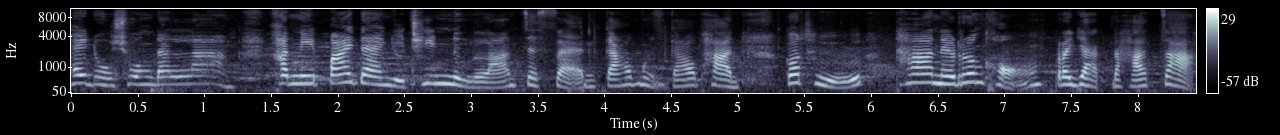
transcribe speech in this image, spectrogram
ให้ดูช่วงด้านล่าง คันนี้ป้ายแดงอยู่ที่ 1 7 9 9 9 0 0 0 ก็ถือถ้าในเรื่องของประหยัดนะคะจาก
